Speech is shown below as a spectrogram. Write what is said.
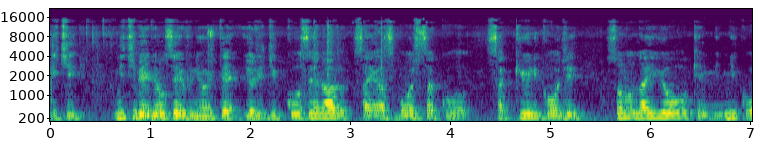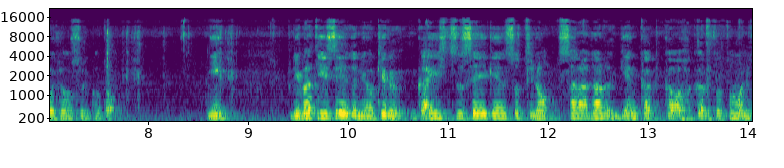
1日米両政府においてより実効性のある再発防止策を早急に講じその内容を県民に公表すること。2リバティ制度における外出制限措置のさらなる厳格化を図るとともに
